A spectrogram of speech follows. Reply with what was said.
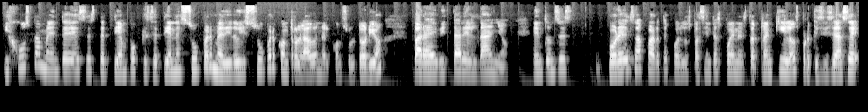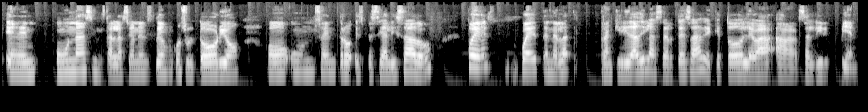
y justamente es este tiempo que se tiene súper medido y súper controlado en el consultorio para evitar el daño. Entonces, por esa parte, pues los pacientes pueden estar tranquilos porque si se hace en unas instalaciones de un consultorio o un centro especializado, pues puede tener la tranquilidad y la certeza de que todo le va a salir bien.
